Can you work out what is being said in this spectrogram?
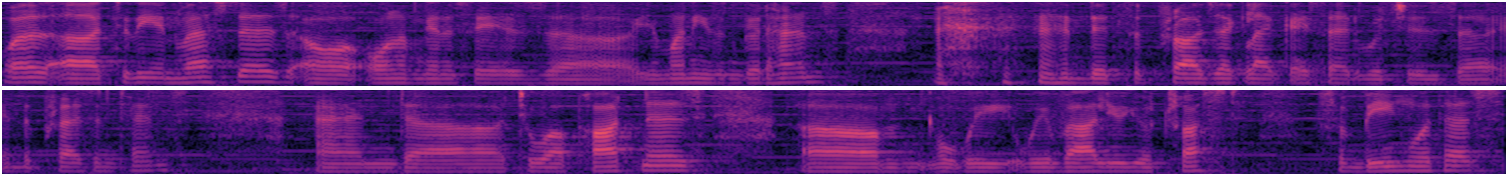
Well, uh, to the investors, uh, all I'm going to say is uh, your money is in good hands. and it's a project, like I said, which is in the present tense. And to our partners, um, we, we value your trust for being with us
